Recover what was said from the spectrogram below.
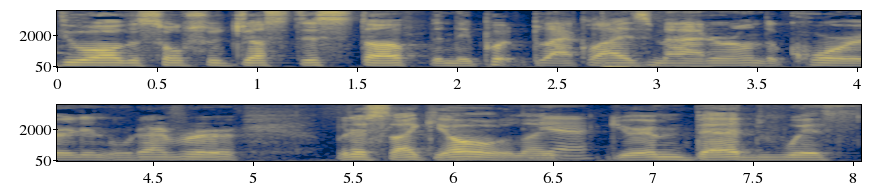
do all the social justice stuff and they put Black Lives Matter on the court and whatever. But it's like, yo, like yeah. you're in bed with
